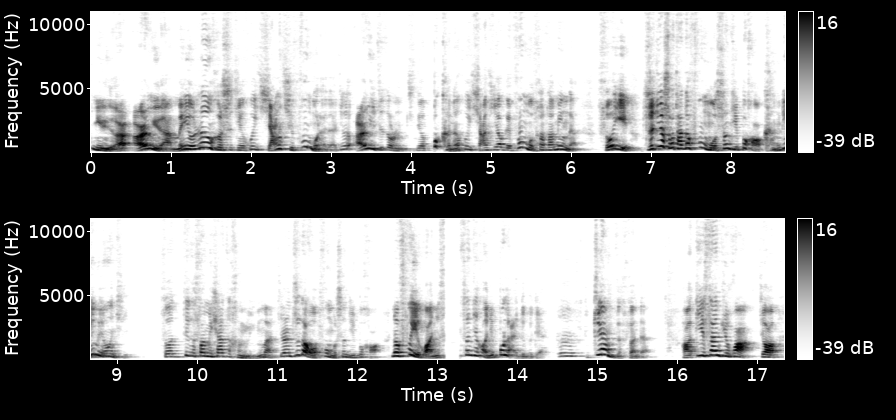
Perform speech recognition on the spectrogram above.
女儿儿女啊，没有任何事情会想起父母来的，就是儿女这种人不可能会想起要给父母算算命的，所以直接说他的父母身体不好肯定没问题。说这个算命瞎子很灵嘛，既然知道我父母身体不好，那废话，你身体好你不来对不对？嗯是这样子算的。好，第三句话叫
